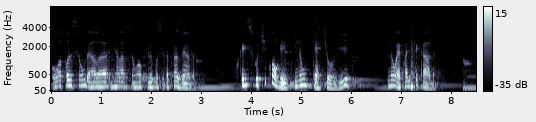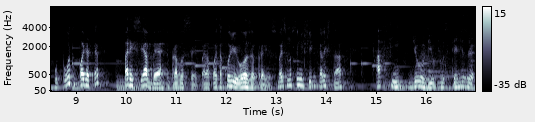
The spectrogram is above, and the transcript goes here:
ou a posição dela em relação ao que você está trazendo. Porque discutir com alguém que não quer te ouvir não é qualificado. O ponto pode até parecer aberto para você, ela pode estar curiosa para isso, mas isso não significa que ela está afim de ouvir o que você tem a dizer.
